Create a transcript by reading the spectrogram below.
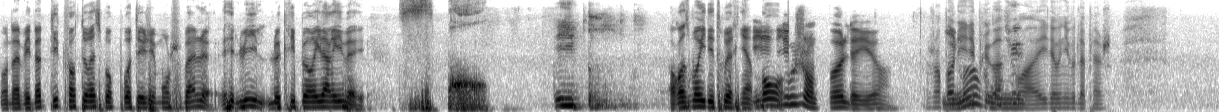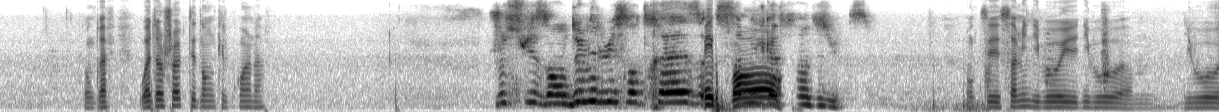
On avait notre petite forteresse pour protéger mon cheval, et lui, le creeper, il arrivait. Et Heureusement, il détruit rien. Il Bon, est où Jean-Paul d'ailleurs? Jean-Paul, Il est il est plus bas, tu vois, il est au niveau de la plage. Donc bref, Watershock, t'es dans quel coin là? Je suis en 2813, Mais bon. 5098. Donc t'es 5000 niveau niveau euh, niveau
